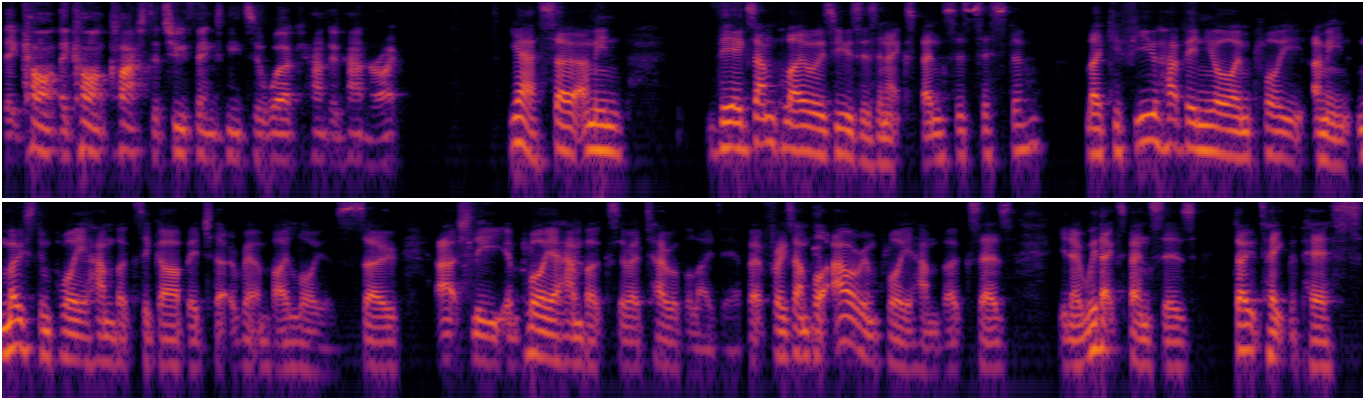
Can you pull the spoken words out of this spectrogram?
they can't, they can't clash. The two things need to work hand in hand, right? Yeah. So, I mean, the example I always use is an expenses system. Like if you have in your employee, I mean, most employee handbooks are garbage that are written by lawyers. So actually, employer handbooks are a terrible idea. But for example, our employee handbook says, you know, with expenses, don't take the piss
